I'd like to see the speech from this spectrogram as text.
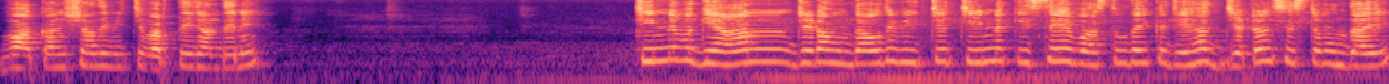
ਵਾਕਾਂਸ਼ਾਂ ਦੇ ਵਿੱਚ ਵਰਤੇ ਜਾਂਦੇ ਨੇ। ਚਿੰਨ ਵਿਗਿਆਨ ਜਿਹੜਾ ਹੁੰਦਾ, ਉਹਦੇ ਵਿੱਚ ਚਿੰਨ ਕਿਸੇ ਵਸਤੂ ਦਾ ਇੱਕ ਅਜਿਹਾ ਜਟਲ ਸਿਸਟਮ ਹੁੰਦਾ ਏ,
